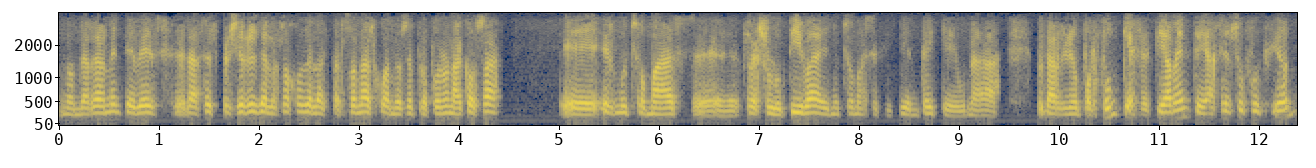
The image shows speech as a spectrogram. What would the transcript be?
donde realmente ves las expresiones de los ojos de las personas cuando se propone una cosa, eh, es mucho más eh, resolutiva y mucho más eficiente que una, una reunión por Zoom, que efectivamente hacen su función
